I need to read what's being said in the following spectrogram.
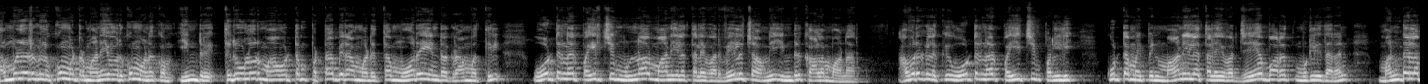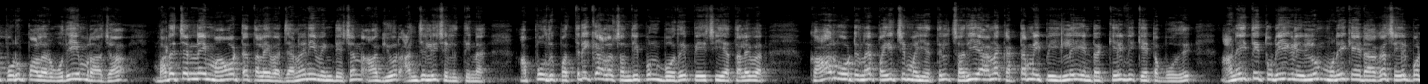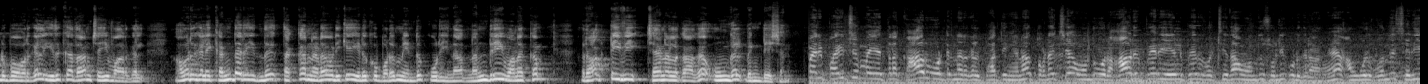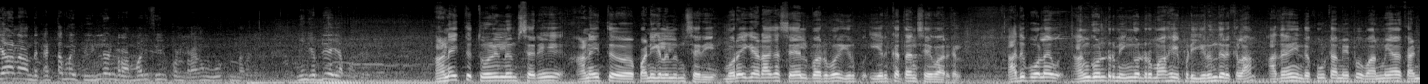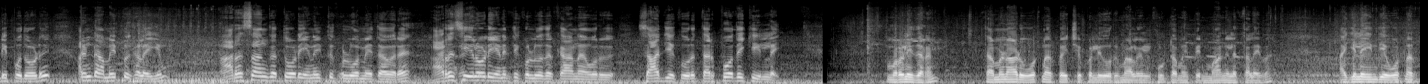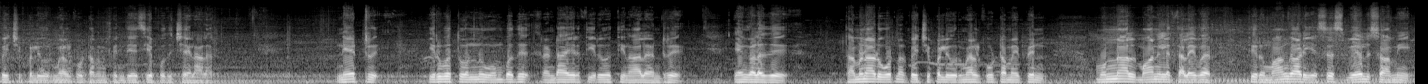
தமிழர்களுக்கும் மற்றும் அனைவருக்கும் வணக்கம். இன்று திருவள்ளூர் மாவட்டம் பட்டாபிராம் அடுத்த மோரே என்ற கிராமத்தில் ஓட்டுநர் பயிற்சி முன்னாள் மாநில தலைவர் வேலுசாமி இன்று காலமானார். அவர்களுக்கு ஓட்டுநர் பயிற்சி பள்ளி கூட்டமைப்பின் மாநில தலைவர் ஜெயபாரத் முரளிதரன் மண்டல பொறுப்பாளர் உதயம் ராஜா வடசென்னை மாவட்ட தலைவர் ஜனனி வெங்கடேசன் ஆகியோர் அஞ்சலி செலுத்தினர். அப்போது பத்திரிகையாளர் சந்திப்பின் போது பேசிய தலைவர் கார் ஓட்டுநர் பயிற்சி மையத்தில் சரியான கட்டமைப்பு இல்லை என்ற கேள்வி கேட்டபோது அனைத்து துறைகளிலும் முறைகேடாக செயல்படுபவர்கள் இருக்கதான் செய்வார்கள். அவர்களை கண்டறிந்து தக்க நடவடிக்கை எடுக்கப்படும் என்று கூறினார். நன்றி வணக்கம். ராக் டிவி சேனலுக்காக உங்கள் வெங்கடேசன். மாதிரி பயிற்சி மையத்தில் கார் ஓட்டுநர்கள் பார்த்தீங்கன்னா தொடர்ச்சியாக வந்து ஒரு ஆறு பேர் ஏழு பேர் வச்சு தான் வந்து சொல்லி கொடுக்குறாங்க. அவங்களுக்கு வந்து சரியான அந்த கட்டமைப்பு இல்லைன்ற மாதிரி ஃபீல் பண்ணுறாங்க ஓட்டுநர்கள். நீங்கள் எப்படி ஐயா பார்க்குறீங்க அனைத்து தொழிலும் சரி அனைத்து பணிகளிலும் சரி முறைகேடாக செயல்படுவோர் இருப் இருக்கத்தான் செய்வார்கள். அதுபோல் அங்கொன்றும் இங்கொன்றுமாக இப்படி இருந்திருக்கலாம். அதனை இந்த கூட்டமைப்பு வன்மையாக கண்டிப்பதோடு இரண்டு அமைப்புகளையும் அரசாங்கத்தோடு இணைத்துக் கொள்வோமே தவிர அரசியலோடு இணைத்துக் கொள்வதற்கான ஒரு சாத்தியக்கூறு தற்போதைக்கு இல்லை. முரளிதரன் தமிழ்நாடு ஓட்டுநர் பயிற்சி பள்ளி உரிமையாளர்கள் கூட்டமைப்பின் மாநில தலைவர் அகில இந்திய ஓட்டுநர் பயிற்சி பள்ளி உரிமையாளர் கூட்டமைப்பின் தேசிய பொதுச் செயலாளர். நேற்று இருபத்தொன்று ஒன்பது ரெண்டாயிரத்தி இருபத்தி நாலு அன்று எங்களது தமிழ்நாடு ஓட்டுநர் பயிற்சி பள்ளி உரிமையாளர் கூட்டமைப்பின் முன்னாள் மாநில தலைவர் திரு மாங்காடு எஸ் எஸ் வேலுசாமி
